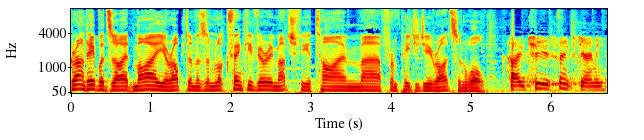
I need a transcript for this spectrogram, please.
Grant Edwards, I admire your optimism. Look, thank you very much for your time uh, from PGG Wrightson Wool. Hey, cheers. Thanks, Jamie.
